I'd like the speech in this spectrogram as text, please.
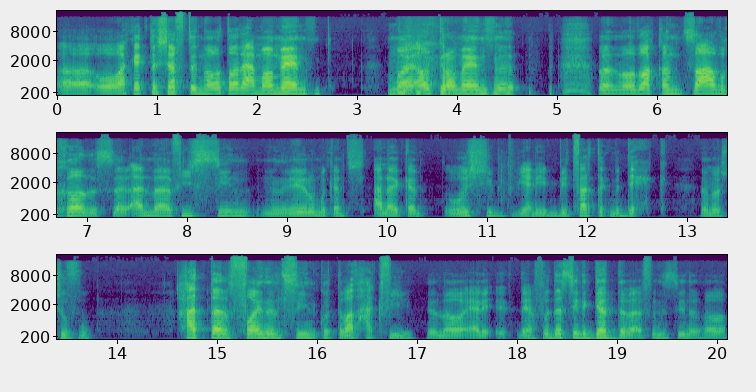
آه، وبعد كده اكتشفت إن هو طالع مع man. my ultra man فالموضوع كان صعب خالص. أنا في scene من غيره ما كانش أنا كان وشي يعني بيتفرتك من الضحك لما بشوفه. حتى ال final scene كنت بضحك فيه. اللي هو يعني المفروض ده ال scene الجد بقى. المفروض ال scene اللي هو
